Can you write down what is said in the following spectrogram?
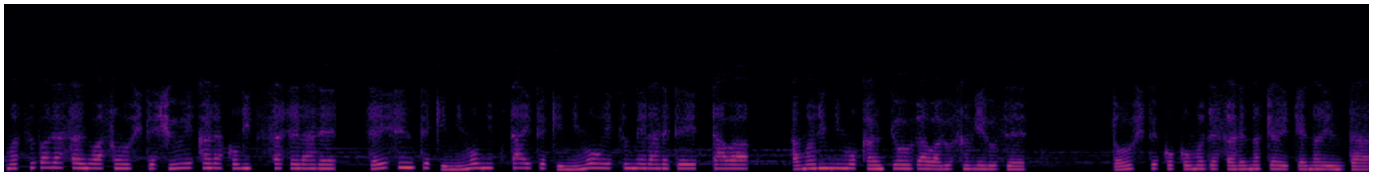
松原さんはそうして周囲から孤立させられ、精神的にも肉体的にも追い詰められていったわ。あまりにも環境が悪すぎるぜ。どうしてここまでされなきゃいけないんだ。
